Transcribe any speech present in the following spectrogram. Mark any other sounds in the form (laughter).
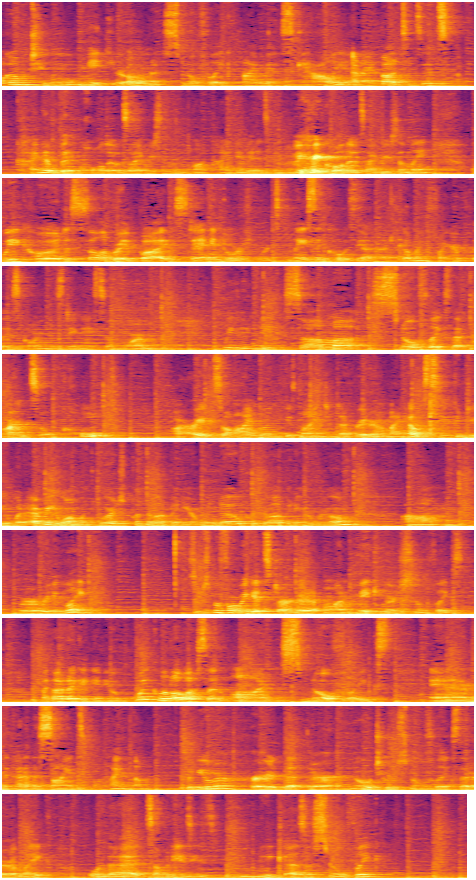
welcome to Make Your Own Snowflake. I'm Miss Callie and I thought since it's kind of been cold outside recently, not kind of, it's been (laughs) very cold outside recently, we could celebrate by staying indoors where it's nice and cozy. I actually got my fireplace going to stay nice and warm. We could make some snowflakes that aren't so cold. All right, so I'm going to use mine to decorate around my house. You can do whatever you want with yours. Put them up in your window, put them up in your room, um, wherever you'd like. Just before we get started on making our snowflakes, I thought I could give you a quick little lesson on snowflakes and kind of the science behind them. So have you ever heard that there are no two snowflakes that are alike or that somebody is as unique as a snowflake?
